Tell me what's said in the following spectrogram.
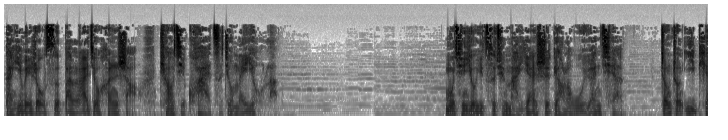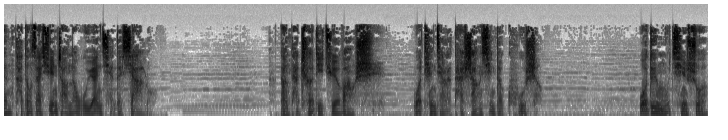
但因为肉丝本来就很少，挑起筷子就没有了。母亲有一次去买盐时掉了五元钱，整整一天她都在寻找那五元钱的下落。当她彻底绝望时，我听见了她伤心的哭声。我对母亲说。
